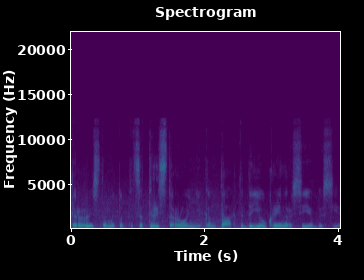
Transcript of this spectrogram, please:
терористами, тобто це тристоронні контакти, де є Україна, Росія БСЄ.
